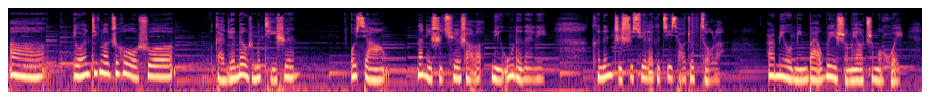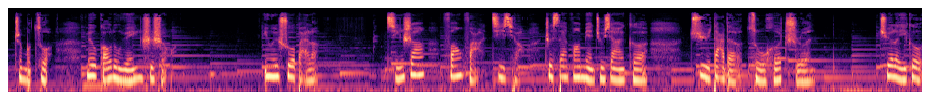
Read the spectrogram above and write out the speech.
啊，有人听了之后说。感觉没有什么提升，我想，那你是缺少了领悟的能力，可能只是学了个技巧就走了，而没有明白为什么要这么会这么做，没有搞懂原因是什么。因为说白了，情商、方法、技巧这三方面就像一个巨大的组合齿轮，缺了一个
